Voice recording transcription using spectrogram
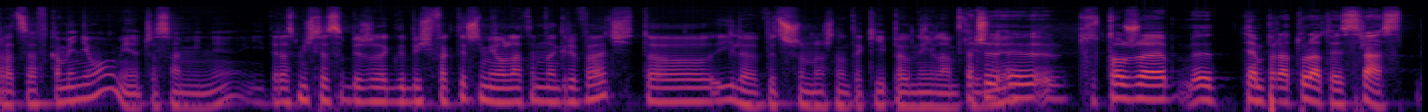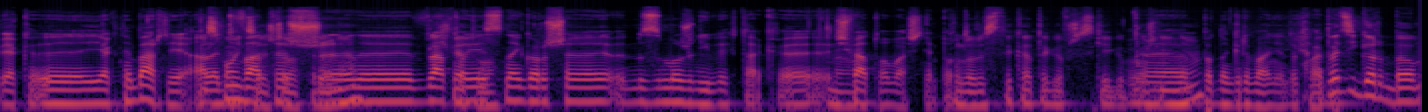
praca w kamieniołomie czasami, nie? I teraz myślę sobie, że gdybyś faktycznie miał latem nagrywać, to ile wytrzymasz na takiej pełnej lampie, Znaczy, y, to, to, że temperatura to jest raz, jak, jak najbardziej, ale dwa też ostre, w lato Światło. jest najgorsze z możliwych, tak, No. światło właśnie pod, Kolorystyka tego wszystkiego później, e, nie? pod nagrywanie, A dokładnie. powiedz Igor, bo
